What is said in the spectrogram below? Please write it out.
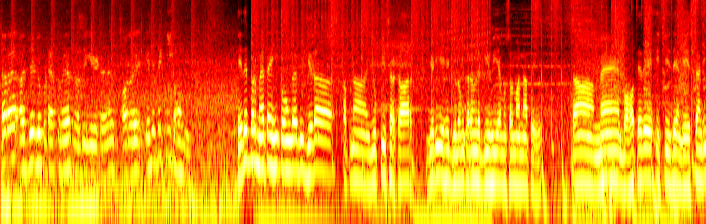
ਸਰ ਅੱਜ ਜੋ ਪ੍ਰੋਟੈਸਟ ਹੋਇਆ ਸਰਦੀ ਗੇਟ ਔਰ ਇਹਦੇ ਤੇ ਕੀ ਕਹੋਗੇ? ਇਹਦੇ ਪਰ ਮੈਂ ਤਾਂ ਇਹੀ ਕਹੂੰਗਾ ਵੀ ਜਿਹੜਾ ਆਪਣਾ ਯੂਪੀ ਸਰਕਾਰ ਜਿਹੜੀ ਇਹ ਜ਼ੁਲਮ ਕਰਨ ਲੱਗੀ ਹੋਈ ਹੈ ਮੁਸਲਮਾਨਾਂ ਤੇ ਤਾਂ ਮੈਂ ਬਹੁਤ ਇਹਦੇ, ਇਸ ਚੀਜ਼ ਦੇ ਅੰਗੇਸਟ ਹਾਂ ਜੀ।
